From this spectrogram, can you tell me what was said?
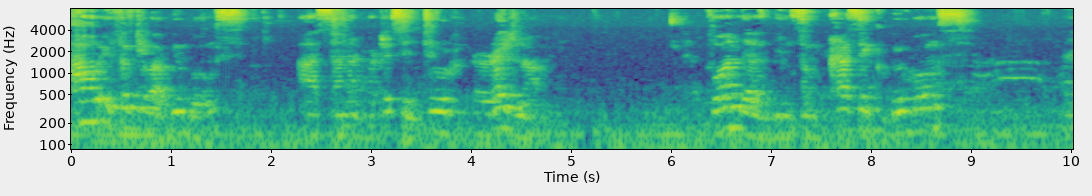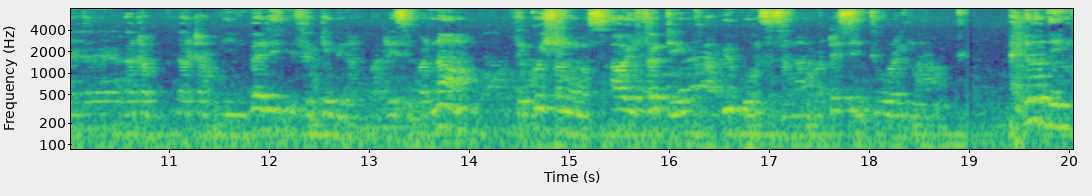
How effective are billboards as an advertising tool right now? For one, there has been some classic billboards uh, that have that have been very effective in advertising. But now the question was how effective are billboards as an advertising tool right now? I don't think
